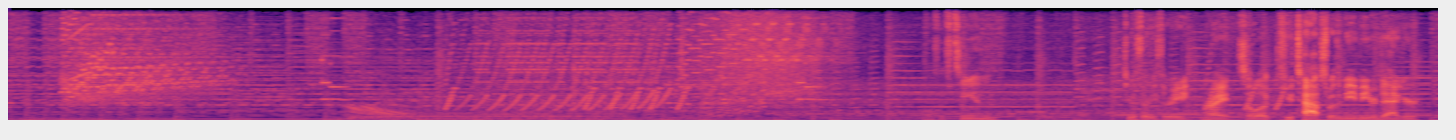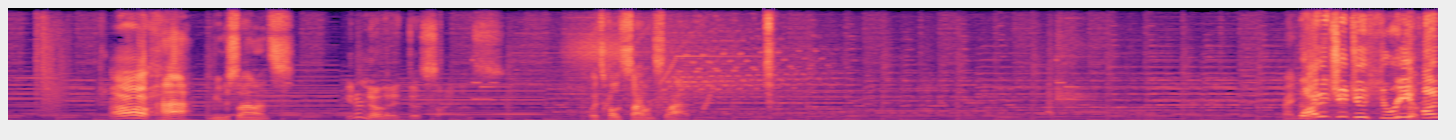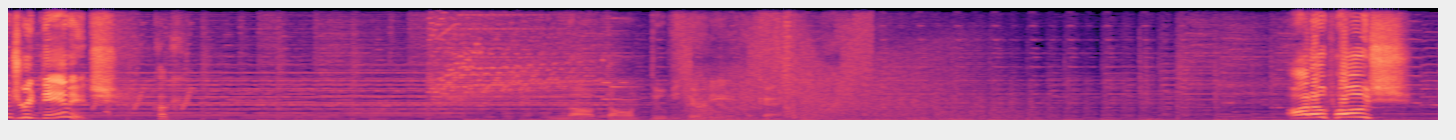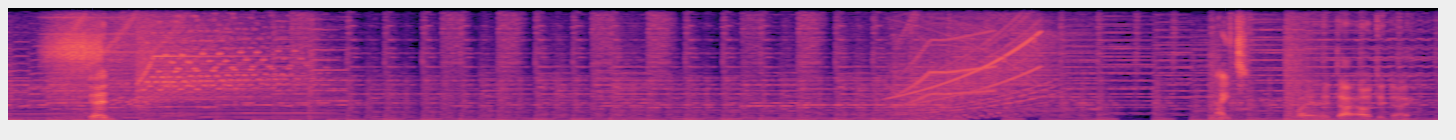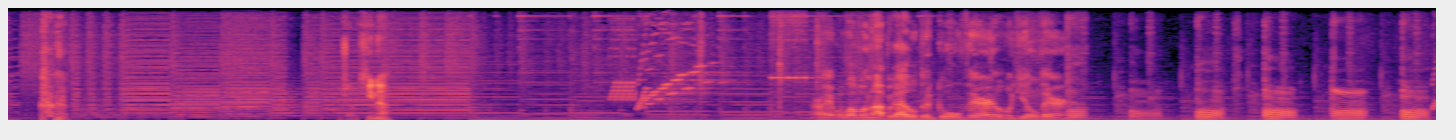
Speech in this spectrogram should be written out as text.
Well, 15. 233. Alright, so a few taps with a Vivi or dagger. Oh! Ha! Immune to silence. You don't know that it does silence. Well, it's called Silent Slap. right, Why cook, did you do 300 damage? cook? No, don't do me dirty. Okay. Auto push! Good. Night. Why didn't it die? Oh, it did die. Good job, Quina. Alright, we're leveling up. We got a little bit of gold there, a little gil there. Uh,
